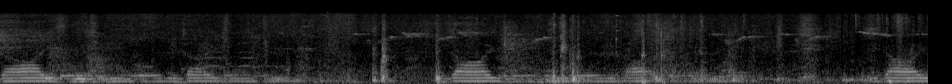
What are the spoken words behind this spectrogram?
जय भोली जय भोली जय भोली जय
